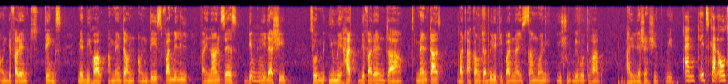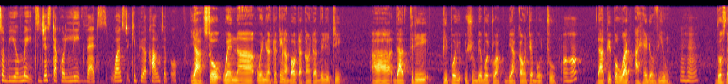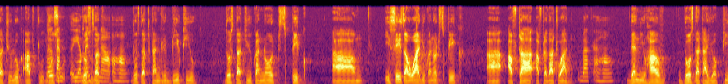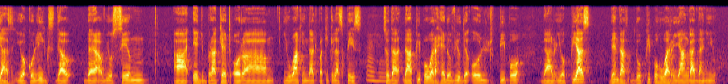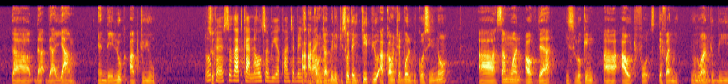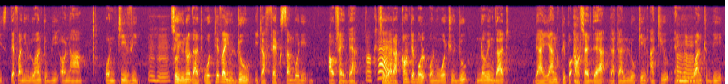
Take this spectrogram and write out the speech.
on different things. Maybe you have a mentor on, on this family, finances, deep leadership. So you may have different uh, mentors, but accountability partner is someone you should be able to have a relationship with. And it can also be your mate, just a colleague that wants to keep you accountable. Yeah. So when uh, when you are talking about accountability, uh, there are three people you, you should be able to be accountable to. Uh-huh. There are people who are ahead of you. Those that you look up to. Those can- your those that, now, uh-huh. those that can rebuke you. Those that you cannot speak. Um, he says a word you cannot speak uh, after after that word. Back, uh-huh. Then you have those that are your peers, your colleagues. They are they are of your same uh, age bracket, or um, you work in that particular space. So that there are people who are ahead of you, the old people, that are your peers. Then there's the people who are younger than you. That they are young, and they look up to you. Okay, so, that can also be accountability A- partner. accountability. So they keep you accountable because you know uh, someone out there is looking uh, out for Stephanie. You will want to be Stephanie. You want to be on uh, on TV. So you know that whatever you do, it affects somebody outside there. Okay. So you are accountable on what you do, knowing that there are young people outside there that are looking at you and you want to be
